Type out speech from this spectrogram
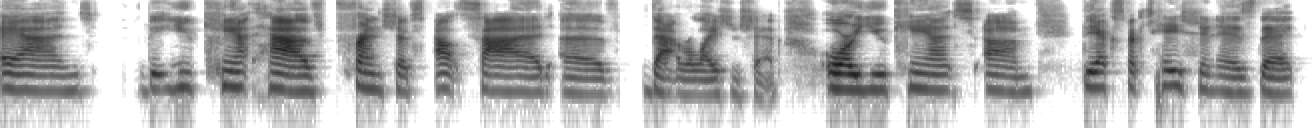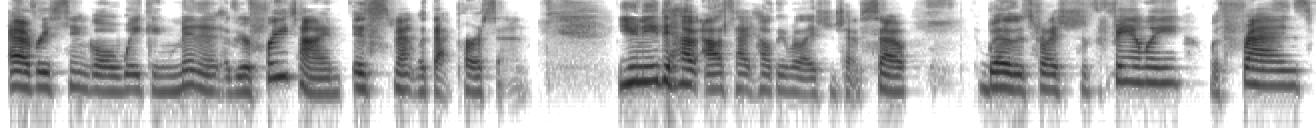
and that you can't have friendships outside of that relationship or you can't um, the expectation is that every single waking minute of your free time is spent with that person. You need to have outside healthy relationships. So whether it's relationships with family with friends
